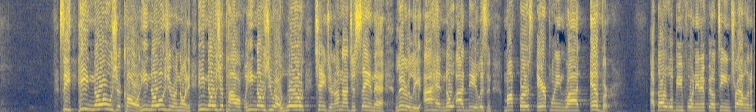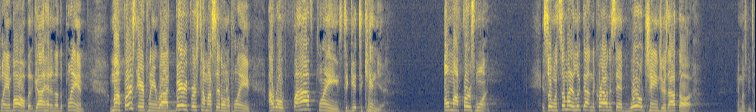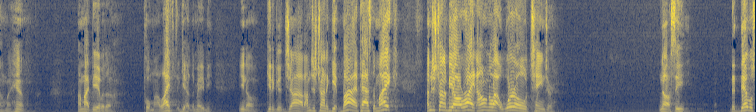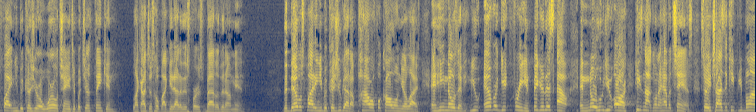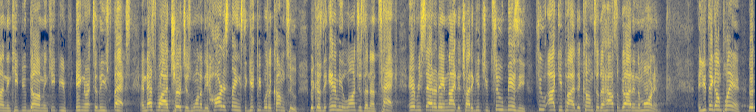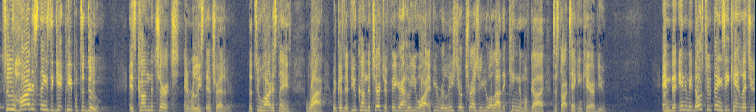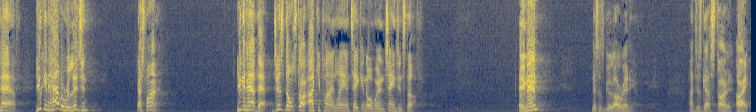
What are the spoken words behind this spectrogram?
See, he knows you're called. He knows you're anointed. He knows you're powerful. He knows you're a world changer. And I'm not just saying that. Literally, I had no idea. Listen, my first airplane ride ever. I thought it would be for an NFL team traveling and playing ball, but God had another plan. My first airplane ride, very first time I sat on a plane, I rode five planes to get to Kenya on my first one. And so when somebody looked out in the crowd and said, world changers, I thought, they must be talking about him. I might be able to pull my life together, maybe. you know, get a good job. I'm just trying to get by, Pastor Mike. I'm just trying to be all right. I don't know about world changer. No, see, the devil's fighting you because you're a world changer, but you're thinking, like, I just hope I get out of this first battle that I'm in. The devil's fighting you because you got a powerful call on your life. And he knows if you ever get free and figure this out and know who you are, he's not going to have a chance. So he tries to keep you blind and keep you dumb and keep you ignorant to these facts. And that's why church is one of the hardest things to get people to come to because the enemy launches an attack every Saturday night to try to get you too busy, too occupied to come to the house of God in the morning. And you think I'm playing? The two hardest things to get people to do is come to church and release their treasure. The two hardest things. Why? Because if you come to church, you'll figure out who you are. If you release your treasure, you allow the kingdom of God to start taking care of you. And the enemy, those two things he can't let you have. You can have a religion. That's fine. You can have that. Just don't start occupying land, taking over, and changing stuff. Amen? This is good already. I just got started. All right.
